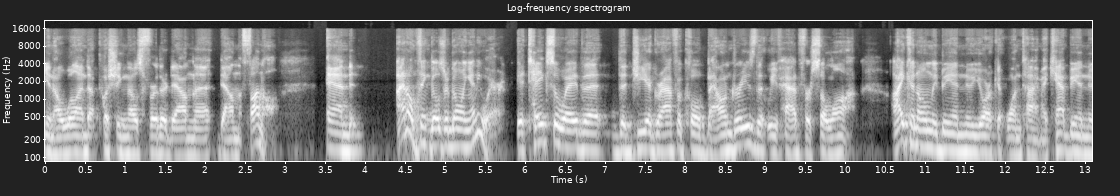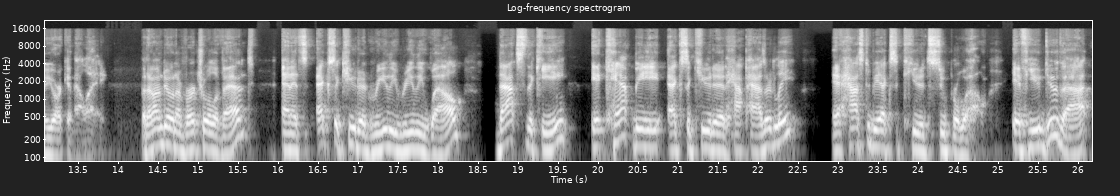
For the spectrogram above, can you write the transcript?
you know we'll end up pushing those further down the down the funnel and I don't think those are going anywhere. It takes away the the geographical boundaries that we've had for so long. I can only be in New York at one time. I can't be in New York and LA. But if I'm doing a virtual event and it's executed really, really well, that's the key. It can't be executed haphazardly. It has to be executed super well. If you do that,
